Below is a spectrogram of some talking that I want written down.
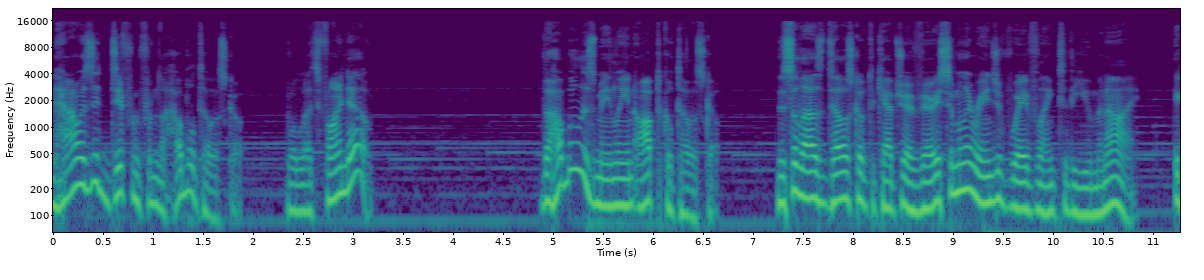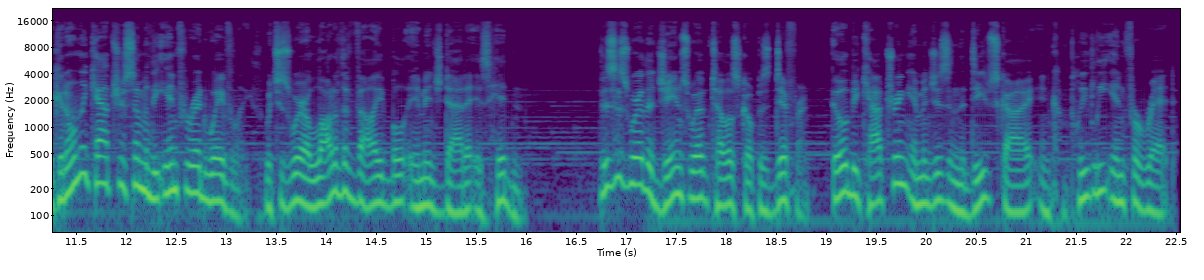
And how is it different from the Hubble telescope? Well, let's find out. The Hubble is mainly an optical telescope. This allows the telescope to capture a very similar range of wavelength to the human eye. It can only capture some of the infrared wavelength, which is where a lot of the valuable image data is hidden. This is where the James Webb Telescope is different. It will be capturing images in the deep sky in completely infrared,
